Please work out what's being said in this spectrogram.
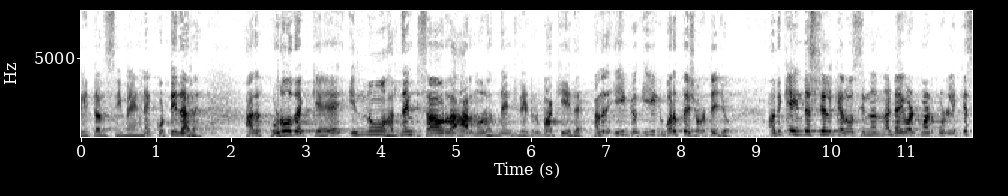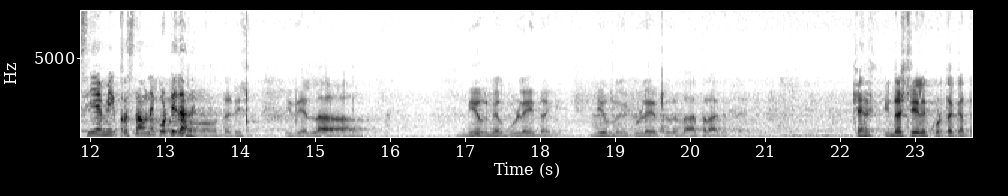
ಲೀಟರ್ ಸೀಮೆಎಣ್ಣೆ ಕೊಟ್ಟಿದ್ದಾರೆ. ಆದ್ರೆ ಕೊಡೋದಕ್ಕೆ ಇನ್ನೂ ಹದಿನೆಂಟು ಸಾವಿರದ ಆರ್ನೂರ ಹದಿನೆಂಟು ಲೀಟರ್ ಬಾಕಿ ಇದೆ. ಅಂದ್ರೆ ಈಗ ಈಗ ಬರುತ್ತೆ ಶಾರ್ಟೇಜು ಅದಕ್ಕೆ ಇಂಡಸ್ಟ್ರಿಯಲ್ ಕೆರೋಸಿನ್ ಅನ್ನ ಡೈವರ್ಟ್ ಮಾಡಿಕೊಡ್ಲಿಕ್ಕೆ ಸಿ ಎಂ ಪ್ರಸ್ತಾವನೆ ಕೊಟ್ಟಿದ್ದಾರೆ. ದಟ್ ಇಸ್ ಇದೆಲ್ಲ ನೀರಿನ ಮೇಲೆ ಗುಳ್ಳೆ ಇದ್ದಾಗಿ. ನೀರಿನಲ್ಲಿ ಗುಳ್ಳೆ ಇರ್ತದಲ್ಲ ಆ ಥರ ಆಗುತ್ತೆ. ಇಂಡಸ್ಟ್ರಿಯಲ್ಲಿ ಕೊಡ್ತಕ್ಕಂಥ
